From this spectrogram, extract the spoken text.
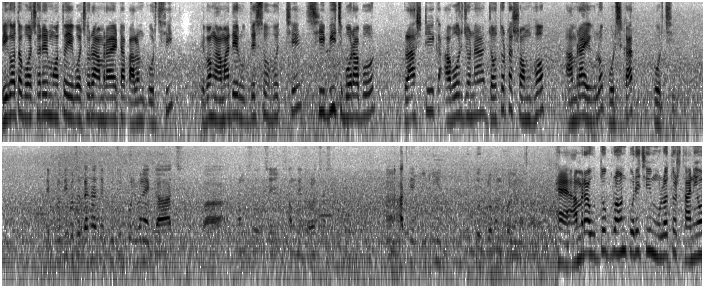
বিগত বছরের মতো এবছরও আমরা এটা পালন করছি এবং আমাদের উদ্দেশ্য হচ্ছে সি বিচ বরাবর প্লাস্টিক আবর্জনা যতটা সম্ভব আমরা এগুলো পরিষ্কার করছি। প্রতি বছর দেখা যাচ্ছে প্রচুর পরিমাণে গাছ বা ধ্বংস হচ্ছে এই সামুদ্রিক আজকে কী কি উদ্যোগ গ্রহণ করলেন আপনারা? হ্যাঁ আমরা উদ্যোগ গ্রহণ করেছি মূলত স্থানীয়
